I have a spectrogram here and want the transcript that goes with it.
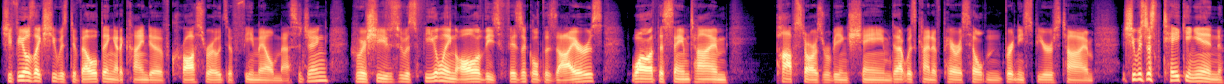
she feels like she was developing at a kind of crossroads of female messaging where she was feeling all of these physical desires while at the same time pop stars were being shamed. That was kind of Paris Hilton, Britney Spears time. She was just taking in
